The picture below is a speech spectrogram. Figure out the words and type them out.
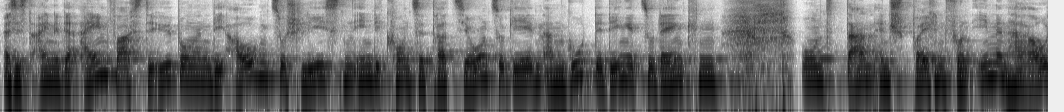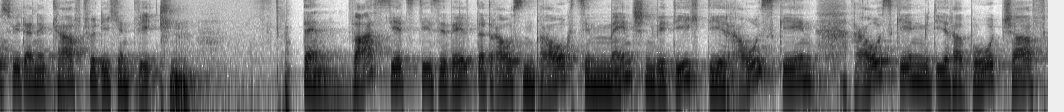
Es ist eine der einfachsten Übungen, die Augen zu schließen, in die Konzentration zu gehen, an gute Dinge zu denken und dann entsprechend von innen heraus wieder eine Kraft für dich entwickeln. Denn was jetzt diese Welt da draußen braucht, sind Menschen wie dich, die rausgehen, rausgehen mit ihrer Botschaft,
